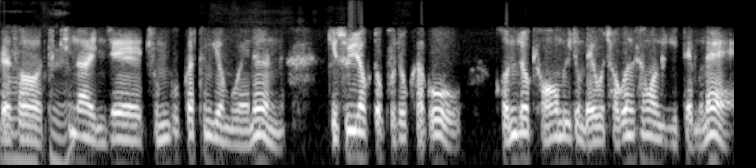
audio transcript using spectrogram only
그래서 어? 특히나 이제 중국 같은 경우에는 기술력도 부족하고 건조 경험이 좀 매우 적은 상황이기 때문에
